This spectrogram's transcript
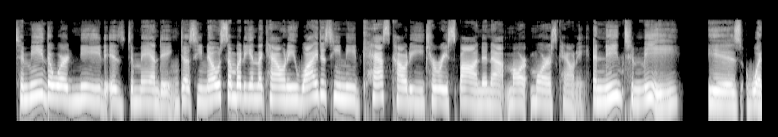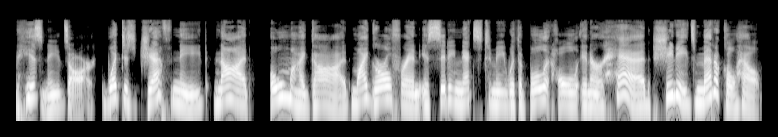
To me, the word need is demanding. Does he know somebody in the county? Why does he need Cass County to respond and Mor- Morris County? And need to me is what his needs are. What does Jeff need? Not, oh my God, my girlfriend is sitting next to me with a bullet hole in her head. She needs medical help.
